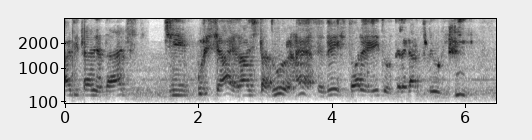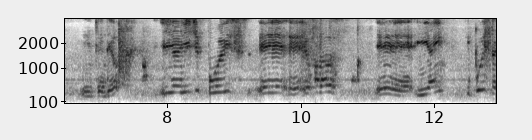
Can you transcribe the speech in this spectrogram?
arbitrariedades de policiais na ditadura, né? Você vê a história aí do delegado Fleury, entendeu? E aí depois é, é, eu falava, é, e aí depois da,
